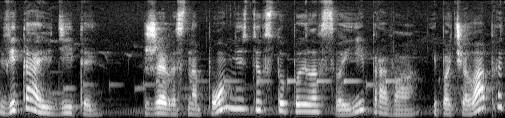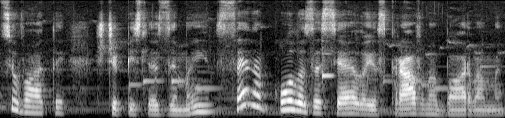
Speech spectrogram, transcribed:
Вітаю, діти! Вже весна повністю вступила в свої права і почала працювати, щоб після зими все навколо засяяло яскравими барвами.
